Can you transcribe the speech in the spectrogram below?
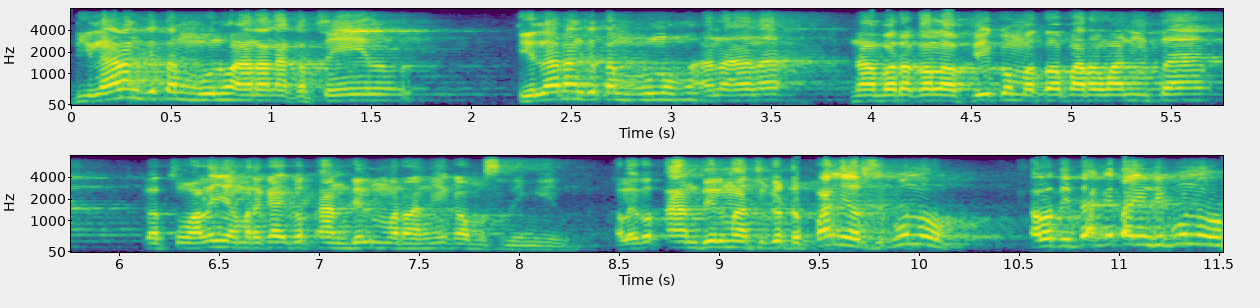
Dilarang kita membunuh anak-anak kecil, dilarang kita membunuh anak-anak. Nah, barakallahu fikum atau para wanita. Kecuali yang mereka ikut andil merangi kaum muslimin. Kalau ikut andil maju ke depan ya harus dibunuh. Kalau tidak kita yang dibunuh.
